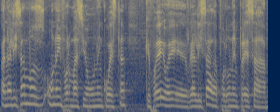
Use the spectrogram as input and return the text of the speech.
analizamos una información, una encuesta que fue eh, realizada por una empresa eh,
